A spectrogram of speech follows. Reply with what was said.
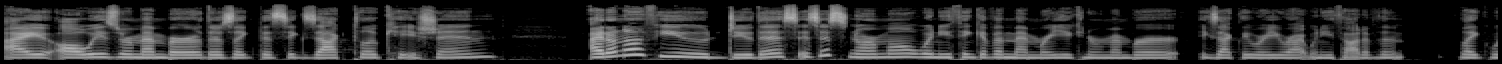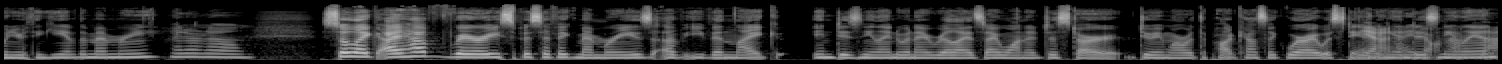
I always remember there's like this exact location. I don't know if you do this. Is this normal when you think of a memory you can remember exactly where you were at when you thought of the like when you're thinking of the memory? I don't know. So like I have very specific memories of even like in Disneyland when I realized I wanted to start doing more with the podcast like where I was standing in I don't have Disneyland.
